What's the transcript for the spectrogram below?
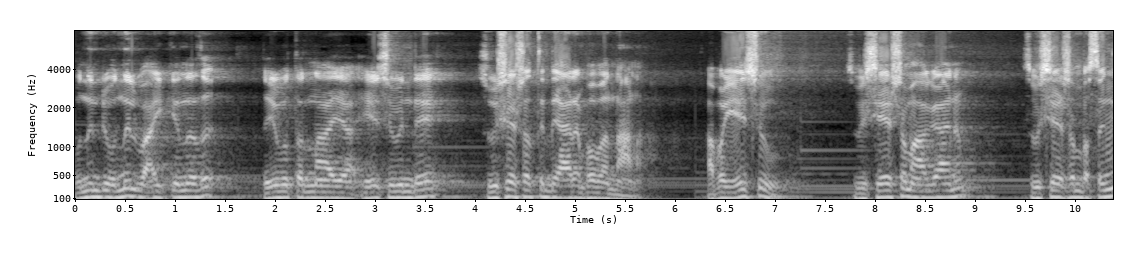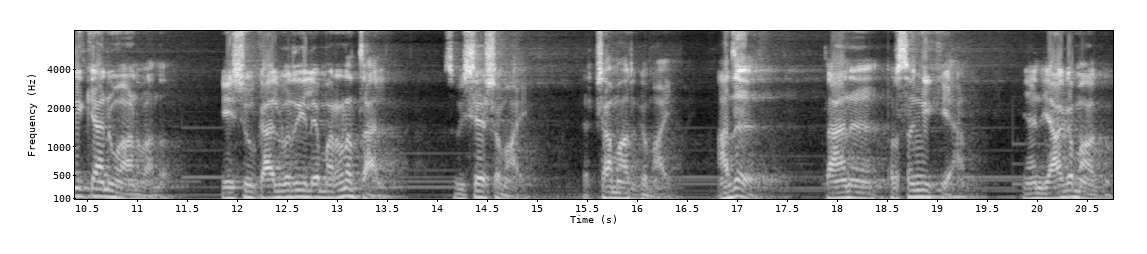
ഒന്നിന്റെ ഒന്നിൽ വായിക്കുന്നത് ദൈവപുത്രനായ യേശുവിന്റെ സുവിശേഷത്തിന്റെ ആരംഭം എന്നാണ്. അപ്പോൾ യേശു സുവിശേഷമാകാനും സുവിശേഷം പ്രസംഗിക്കാനുമാണ് വന്നത്. യേശു കാൽവറിയിലെ മരണത്താൽ സുവിശേഷമായി രക്ഷാമാർഗമായി. അത് താന് പ്രസംഗിക്കുകയാണ്. ഞാൻ യാഗമാകും.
